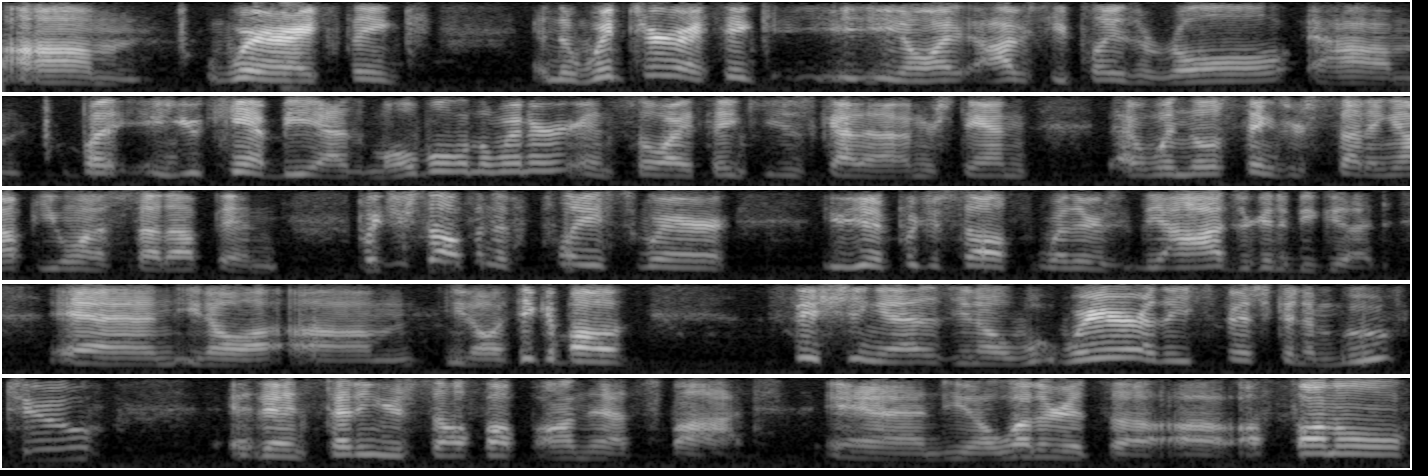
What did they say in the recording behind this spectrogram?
Um, where I think in the winter, I think you know obviously plays a role, um, but you can't be as mobile in the winter, and so I think you just got to understand that when those things are setting up, you want to set up and put yourself in a place where you're going to put yourself where there's the odds are going to be good, and you know, um, you know, I think about fishing as you know where are these fish going to move to, and then setting yourself up on that spot, and you know whether it's a, a, a funnel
